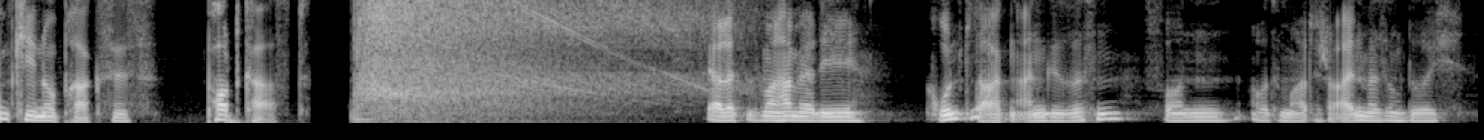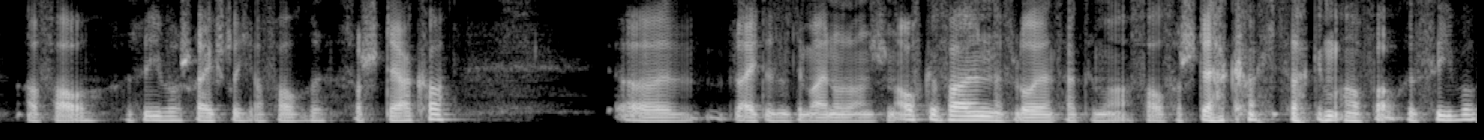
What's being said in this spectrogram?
Heimkinopraxis Podcast. Ja, letztes Mal haben wir die Grundlagen angerissen von automatischer Einmessung durch AV-Receiver, Schrägstrich AV-Verstärker. Äh, vielleicht ist es dem einen oder anderen schon aufgefallen. Der Florian sagt immer AV-Verstärker, ich sage immer AV-Receiver.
